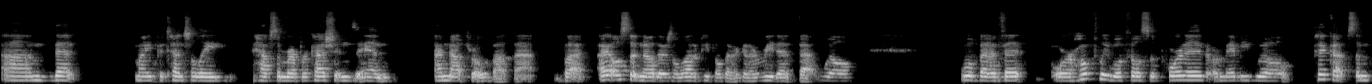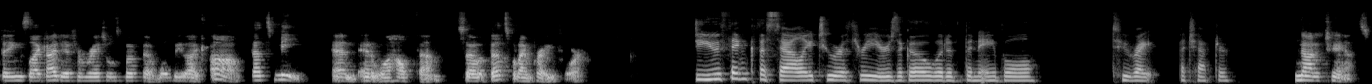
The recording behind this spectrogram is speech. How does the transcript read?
um, that might potentially have some repercussions. And I'm not thrilled about that. But I also know there's a lot of people that are going to read it that will will benefit or hopefully will feel supported or maybe will pick up some things like I did from Rachel's book that will be like, oh, that's me. And, and it will help them. So that's what I'm praying for. Do you think the Sally two or three years ago would have been able to write a chapter? Not a chance.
